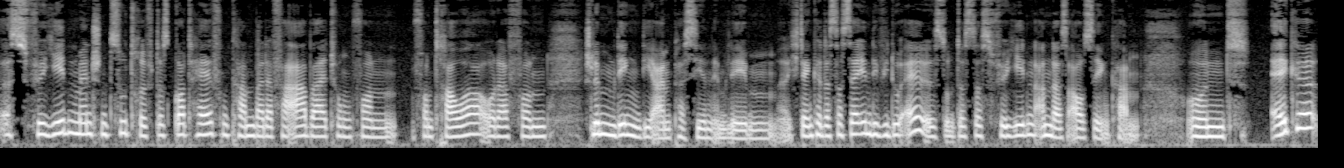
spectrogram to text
es für jeden Menschen zutrifft, dass Gott helfen kann bei der Verarbeitung von, von Trauer oder von schlimmen Dingen, die einem passieren im Leben. Ich denke, dass das sehr individuell ist und dass das für jeden anders aussehen kann. Und Elke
